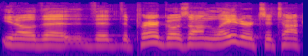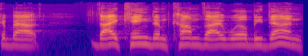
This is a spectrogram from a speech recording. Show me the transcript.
you know, the, the, the prayer goes on later to talk about thy kingdom come, thy will be done.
